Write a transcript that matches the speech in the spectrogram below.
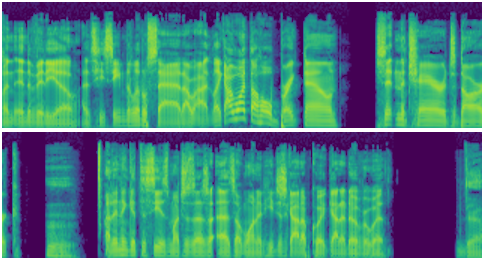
in, in the video as he seemed a little sad. I, I like I want the whole breakdown. Sit in the chair. It's dark. Mhm. I didn't get to see as much as, as as I wanted. He just got up quick, got it over with. Yeah.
